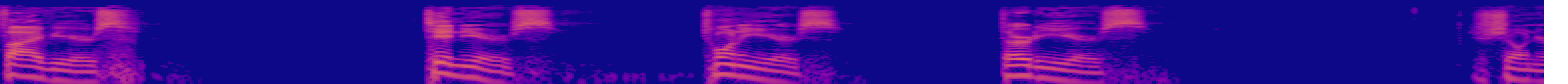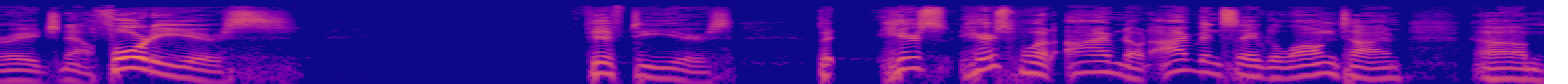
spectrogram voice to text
Five years, 10 years, 20 years, 30 years, you're showing your age now. 40 years, 50 years. But here's, here's what I've known I've been saved a long time. Um,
